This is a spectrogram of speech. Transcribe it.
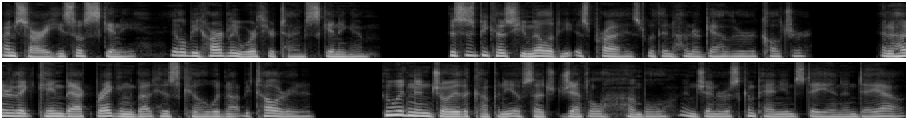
I'm sorry, he's so skinny. It'll be hardly worth your time skinning him. This is because humility is prized within hunter gatherer culture, and a hunter that came back bragging about his kill would not be tolerated. Who wouldn't enjoy the company of such gentle, humble, and generous companions day in and day out?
